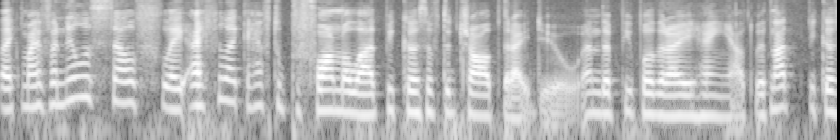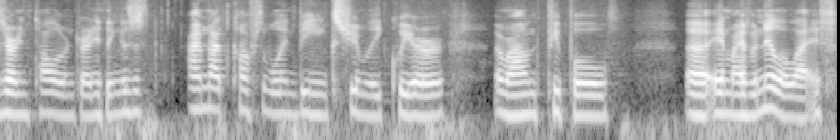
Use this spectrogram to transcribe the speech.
Like my vanilla self, like I feel like I have to perform a lot because of the job that I do and the people that I hang out with. Not because they're intolerant or anything. It's just I'm not comfortable in being extremely queer around people uh, in my vanilla life.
